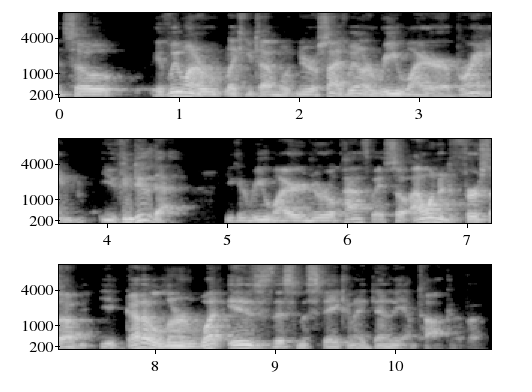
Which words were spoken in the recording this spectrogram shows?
And so, if we want to, like you talking about neuroscience, we want to rewire our brain. You can do that. You can rewire your neural pathways. So, I wanted to first off, you got to learn what is this mistaken identity I'm talking about,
